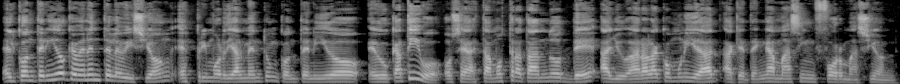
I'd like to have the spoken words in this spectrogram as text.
El contenido que ven en televisión es primordialmente un contenido educativo, o sea, estamos tratando de ayudar a la comunidad a que tenga más información.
